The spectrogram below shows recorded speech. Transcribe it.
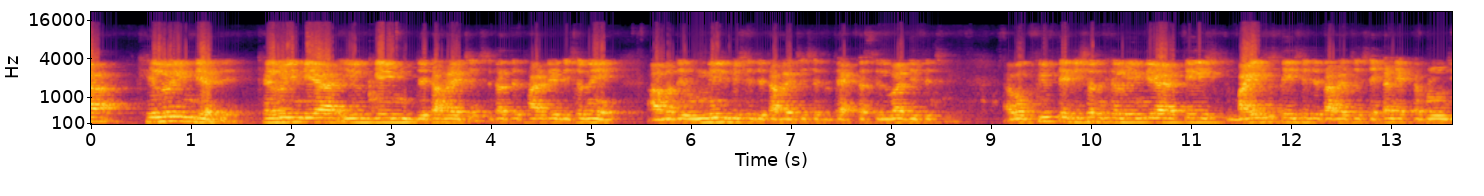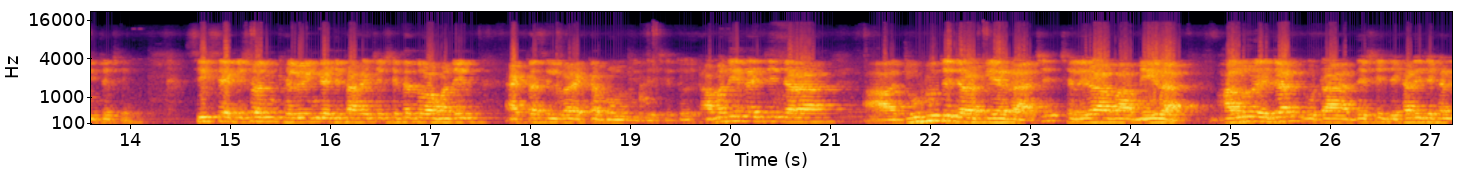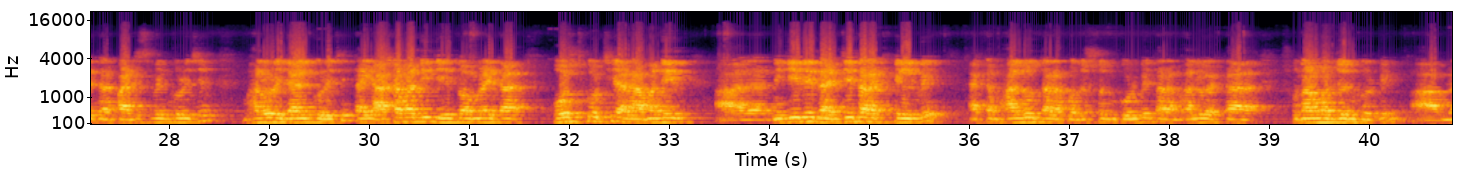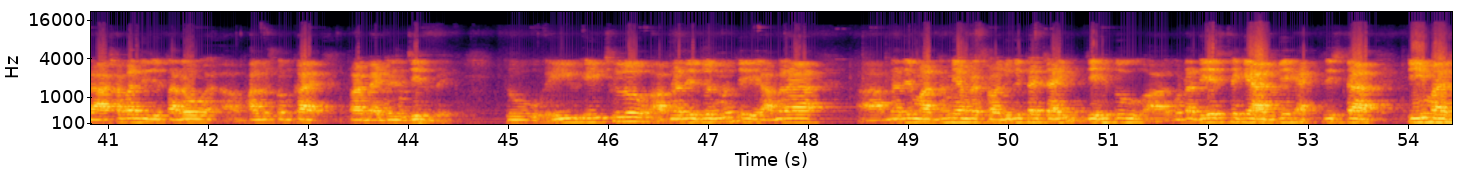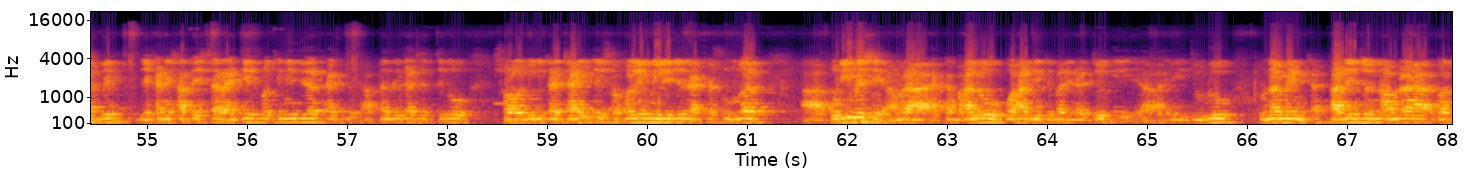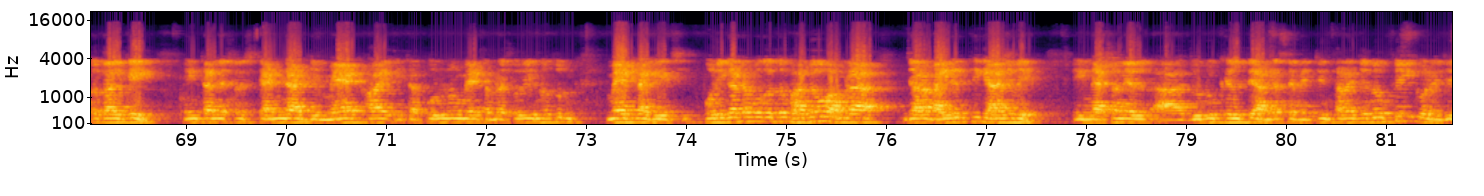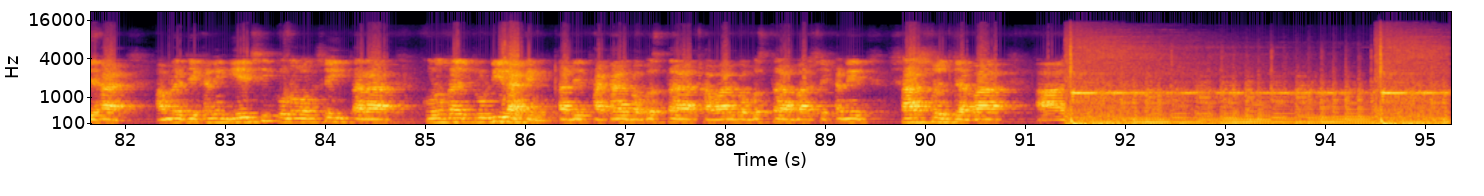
খেলো ইন্ডিয়াতে। খেলো ইন্ডিয়া ইউথ গেম যেটা হয়েছে, সেটাতে থার্ড এডিশনে আমাদের উনিশ বিশে যেটা হয়েছে, সেটাতে একটা সিলভার জিতেছে। এবং ফিফথ এডিশন খেলো ইন্ডিয়া তেইশ, বাইশ তেইশে যেটা হয়েছে, সেখানে একটা ব্রোঞ্জ জিতেছে। সিক্স এডিশন খেলো ইন্ডিয়া যেটা হয়েছে সেটা তো আমাদের একটা সিলভার একটা ব্রোঞ্জ জিতেছে। তো আমাদের রাজ্যে যারা জুডোতে যারা প্লেয়াররা আছে, ছেলেরা বা মেয়েরা ভালো রেজাল্ট গোটা দেশে যেখানে যেখানে তারা পার্টিসিপেট করেছে, ভালো রেজাল্ট করেছে। তাই আশাবাদী যেহেতু আমরা এটা হোস্ট করছি আর আমাদের নিজেদের রাজ্যে তারা খেলবে, একটা ভালো তারা প্রদর্শন করবে, তারা ভালো একটা সুনাম অর্জন করবে। আমরা আশাবাদী যে তারাও ভালো সংখ্যায় তারা মেডেল জিতবে। তো এই এই ছিল আপনাদের জন্য যে আমরা আপনাদের মাধ্যমে আমরা সহযোগিতা চাই। যেহেতু গোটা দেশ থেকে আসবে একত্রিশটা টিম আসবে, যেখানে সাতাইশটা রাজ্যের প্রতিনিধিরা থাকবে। আপনাদের কাছে থেকেও সহযোগিতা চাই যে সকলে মিলে যেন একটা সুন্দর পরিবেশে আমরা একটা ভালো উপহার দিতে পারি রাজ্যকে এই জুডো টুর্নামেন্টটা তাদের জন্য আমরা গতকালকেই ইন্টারন্যাশনাল স্ট্যান্ডার্ড যে ম্যাট হয়, এটা পুরনো ম্যাট, আমরা সরিয়ে নতুন ম্যাট লাগিয়েছি। পরিকাঠামোগত ভাবেও আমরা যারা বাইরের থেকে আসবে এই ন্যাশনাল জুডো খেলতে আন্ডার সেভেন্টিন তারা যেন ফিল করে যে হ্যাঁ আমরা যেখানে গিয়েছি কোনো অংশেই তারা কোনো ধরনের ত্রুটি রাখেনি। তাদের থাকার ব্যবস্থা, খাওয়ার ব্যবস্থা বা সেখানে সাজসজ্জা বা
